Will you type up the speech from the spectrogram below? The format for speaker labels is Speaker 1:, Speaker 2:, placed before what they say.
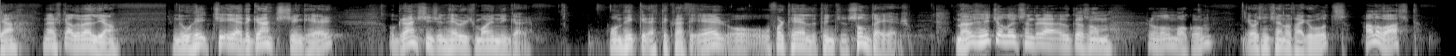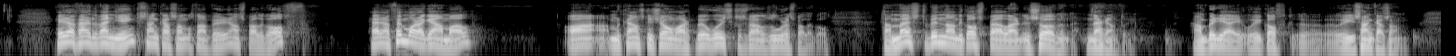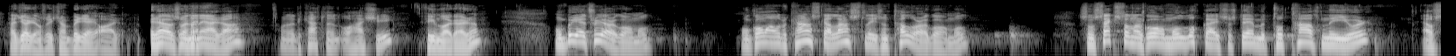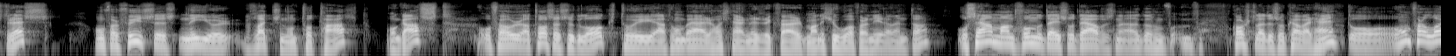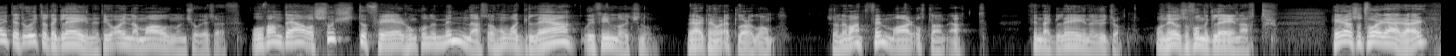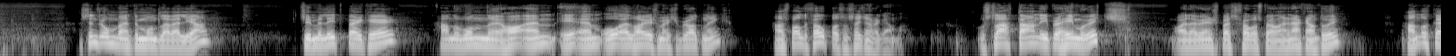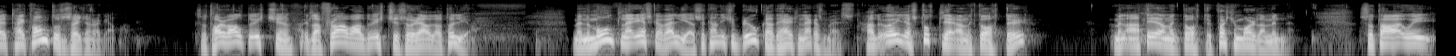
Speaker 1: Ja, när ska jag välja? Nu hittar jag det granskning här. Och granskningen har inte meningar. Hon hickar efter kvart det är och, och fortäller tingen som det är. Men så hittar jag lite sådana där uka som från Måkon. Jag var inte känna Tiger Woods. Han har valt. Här är Ferdel Venjink, sandkassan och snabbare. Han spelar golf. Här är han fem år gammal. Och amerikanska showmark. Och vi ska spela en stora spela golf. Den mest vinnande golfspelaren i sövn. Nägrant. Han började i, golf, i Sankasson. Det gjorde han så inte, han började i Arlen. Det här var så en ära. Hon heter Katlin Ohashi, filmlagare. Hon började tre år gammal. Hon kom amerikanska landslig som 12 år gammal. Som 16 år gammal lukkade i systemet totalt nio av stress. Hon var fysiskt nio flatsen totalt. Hon gavst og for å ta seg psykolog, tog at hun var holdt her nere hver, man ikke hoa for å nere vente. Og så har man funnet det så det som korsleide så hva var hent, og hun får løyt etter ut av det gledene til øyne malen hun kjøy SF. Og hun fant det, og fer hun kunne minnes at hun var gled og i filmløytjen hun. Hver til hun var et år gammel. Så hun vant fem år åtland at finne gledene i utrått. Hun har også funnet gledene etter. Her er altså två ærer. Sindre omvendt i Mundla velja. Jimmy Littberg her. Han har vunnet HM, EM og L-Høyersmerkjebrøtning. Han spalte fotball som 16 år gammel. Og Zlatan Ibrahimovic og en av verdens beste fotballspillere nekkan tog, han nokka taekwondo som 16 år gammel. Så tar valg du ikke, eller fra valg du ikke, så er det jævla tullja. Men om måneden er jeg skal velge, så kan jeg ikke bruke det her til nekka som helst. Jeg hadde øyelig stortligere anekdoter, men at det er anekdoter, hva er ikke morla minne. Så ta, og i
